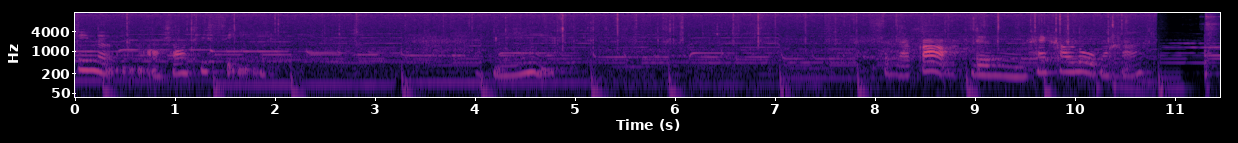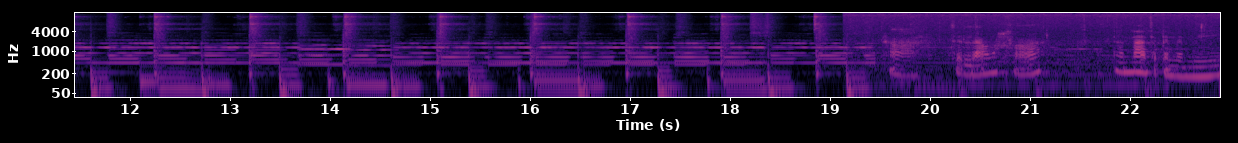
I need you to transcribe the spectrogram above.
ที่หนึ่งออกช่องที่สี่แบบนี้ เสร็จแล้วก็ดึงให้เข้าลูกนะคะเสร็จแล้วนะคะ ด้านหน้าจะเป็นแบบนี้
